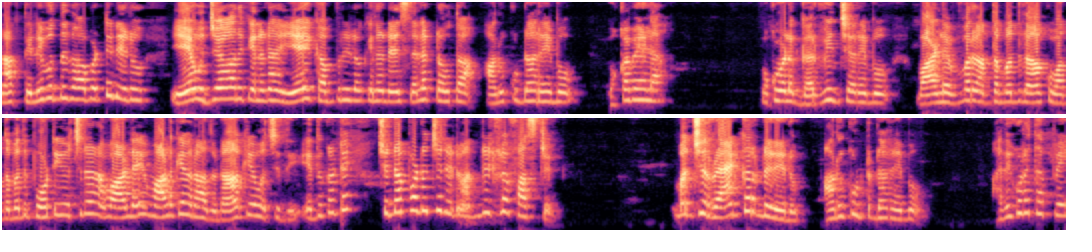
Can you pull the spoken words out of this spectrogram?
నాకు తెలివి ఉంది కాబట్టి నేను ఏ ఉద్యోగానికి వెళ్ళినా ఏ కంపెనీలోకి వెళ్ళినా నేను సెలెక్ట్ అవుతా అనుకున్నారేమో. ఒకవేళ ఒకవేళ గర్వించారేమో. వాళ్ళెవ్వరు అంతమంది నాకు వంద మంది పోటీ వచ్చినా వాళ్ళే వాళ్ళకే రాదు నాకే వచ్చింది. ఎందుకంటే చిన్నప్పటి నుంచి నేను అన్నిట్లో ఫస్ట్. మంచి ర్యాంకర్ని నేను అనుకుంటున్నారేమో. అది కూడా తప్పే.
